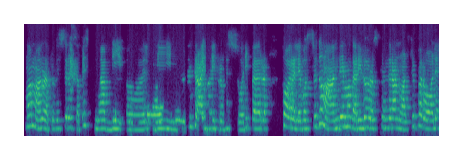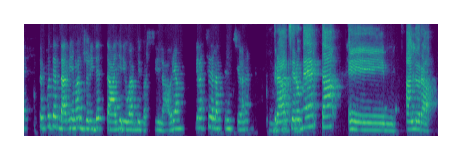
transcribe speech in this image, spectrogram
man mano la professoressa Pestina vi, uh, vi presenterà i vari professori per porre le vostre domande e magari loro spenderanno altre parole per poter darvi maggiori dettagli riguardo i corsi di laurea. Grazie dell'attenzione. Grazie Roberta. E, allora,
